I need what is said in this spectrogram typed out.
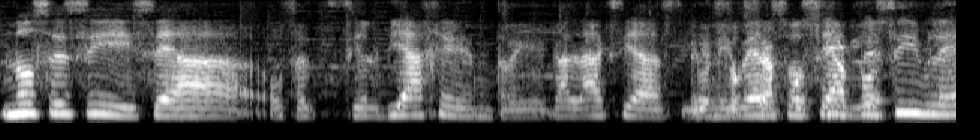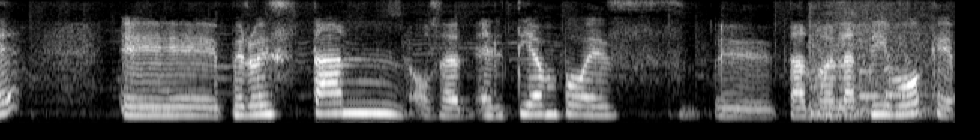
No sé si sea, o sea, si el viaje entre galaxias y Eso sea universos sea posible. posible, eh, pero es tan, o sea, el tiempo es eh, tan relativo que...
